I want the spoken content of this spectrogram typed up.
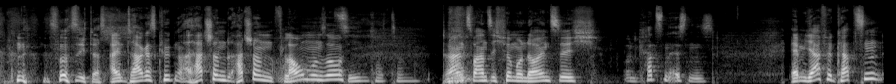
so sieht das. Ein Tagesküken, hat schon, hat schon Pflaumen und so. 10 Karton. 23,95. Und Katzen essen es. Ähm, ja, für Katzen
